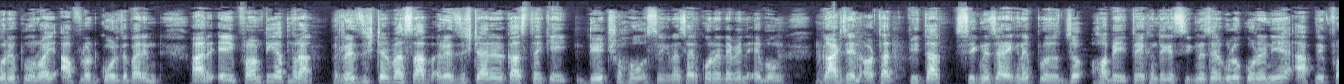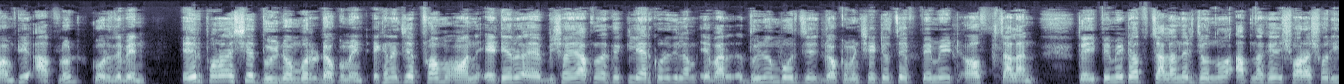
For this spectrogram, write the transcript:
করে পুনরায় আপলোড করতে পারেন। আর এই ফর্মটি আপনারা রেজিস্টার বা সাব রেজিস্টারের কাছ থেকেই ডেট সহ সিগনেচার করে নেবেন এবং গার্জেন অর্থাৎ পিতার সিগনেচার এখানে প্রযোজ্য হবে। তো এখান থেকে সিগনেচারগুলো করে নিয়ে আপনি ফর্মটি আপলোড করে দেবেন। এরপর আসে দুই নম্বর ডকুমেন্ট এখানে যে ফর্ম অন এটির বিষয়ে আপনাদেরকে ক্লিয়ার করে দিলাম। এবার দুই নম্বর যে ডকুমেন্ট সেটি হচ্ছে পেমেন্ট অফ চালান। তো এই পেমেন্ট অফ চালানের জন্য আপনাকে সরাসরি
